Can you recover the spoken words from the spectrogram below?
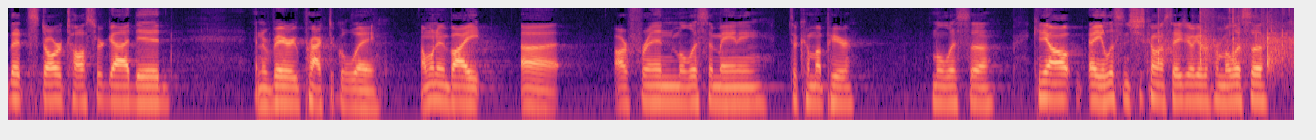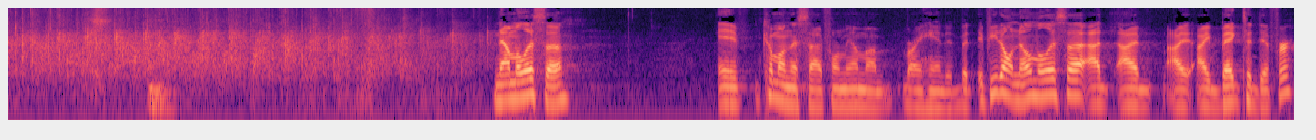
that star tosser guy did in a very practical way. I want to invite uh, our friend Melissa Manning to come up here. Melissa, can y'all, hey, listen, she's coming on stage. Y'all get it for Melissa. Now, Melissa, if come on this side for me, I'm uh, right-handed. But if you don't know Melissa, I, I, I, I beg to differ.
